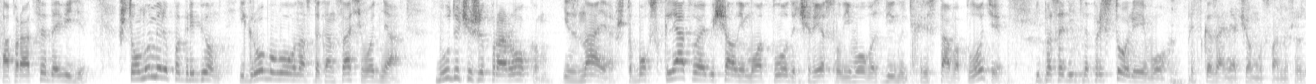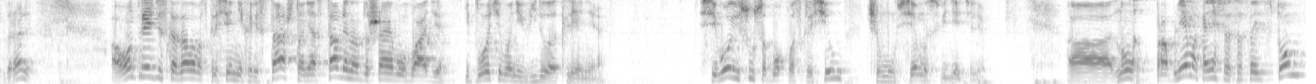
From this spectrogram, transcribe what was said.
о праотце Давиде, что он умер и погребен, и гроб его у нас до конца сего дня. Будучи же пророком и зная, что Бог с клятвой обещал ему от плода чресл его воздвигнуть Христа во плоти и посадить на престоле его, предсказание, о чем мы с вами уже разбирали, а он прежде сказал о воскресении Христа, что не оставлена душа его в аде, и плоть его не видела тления. Всего Иисуса Бог воскресил, чему все мы свидетели. А, ну, проблема, конечно, состоит в том,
